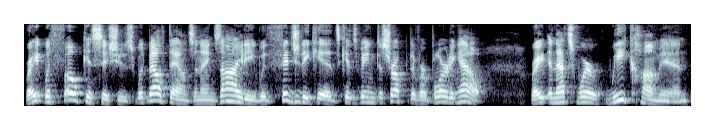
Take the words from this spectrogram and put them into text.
right? With focus issues, with meltdowns and anxiety, with fidgety kids, kids being disruptive or blurting out, right? And that's where we come in.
